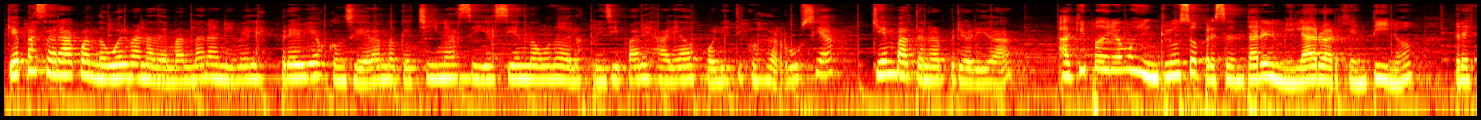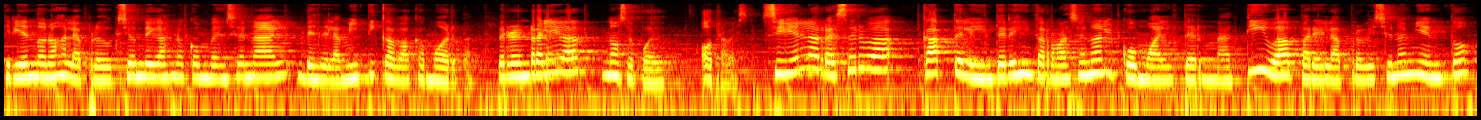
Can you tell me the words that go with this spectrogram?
¿qué pasará cuando vuelvan a demandar a niveles previos considerando que China sigue siendo uno de los principales aliados políticos de Rusia? ¿Quién va a tener prioridad? Aquí podríamos incluso presentar el milagro argentino, refiriéndonos a la producción de gas no convencional desde la mítica vaca muerta, pero en realidad no se puede, otra vez. Si bien la reserva capta el interés internacional como alternativa para el aprovisionamiento,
